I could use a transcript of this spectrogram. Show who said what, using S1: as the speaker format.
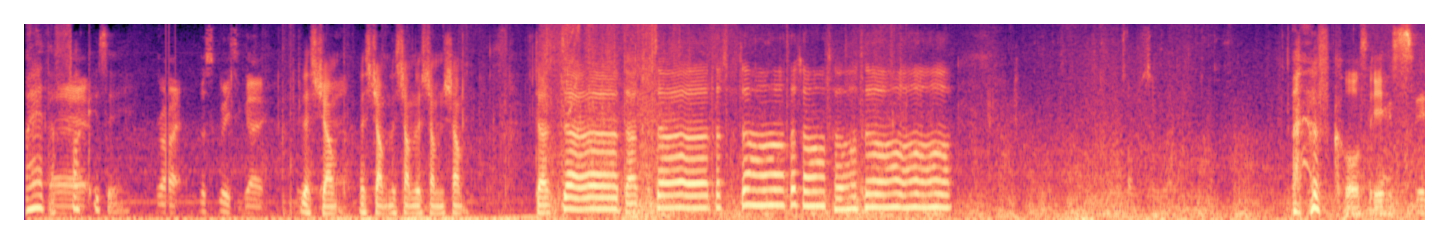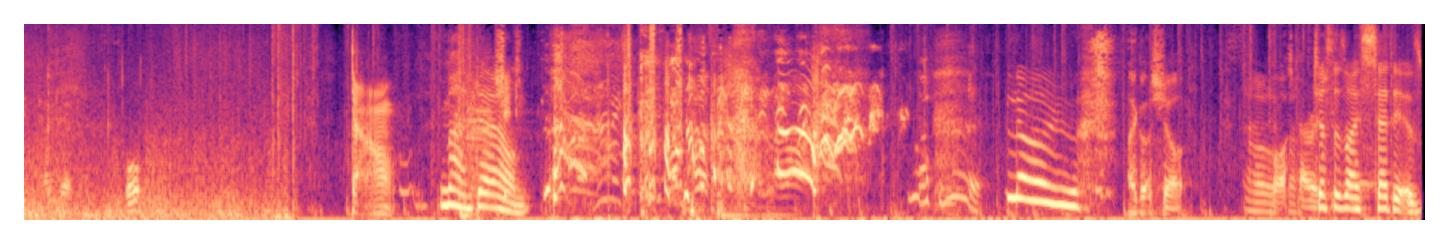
S1: Where the
S2: Uh,
S1: fuck is he?
S2: Right, let's agree to go.
S1: Let's jump. Let's jump. Let's jump. Let's jump. Let's jump. Da da da da da da da da da da. Of course he is.
S3: Oh,
S1: Down. Man down. no.
S3: I got shot.
S2: Oh,
S1: Just as I said it as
